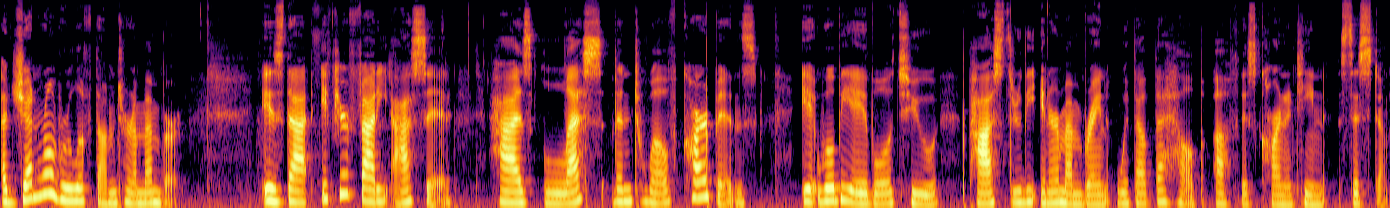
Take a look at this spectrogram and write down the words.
A general rule of thumb to remember is that if your fatty acid has less than 12 carbons, it will be able to pass through the inner membrane without the help of this carnitine system.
